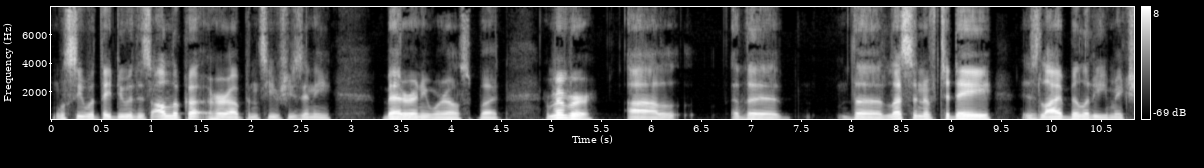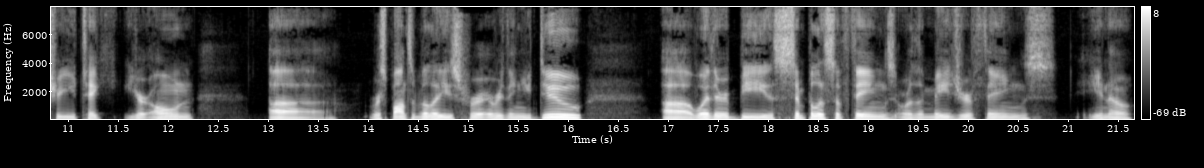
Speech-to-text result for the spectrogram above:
We'll see what they do with this. I'll look her up and see if she's any better anywhere else. But remember, uh, the the lesson of today is liability. Make sure you take your own uh responsibilities for everything you do uh, whether it be the simplest of things or the major of things, you know,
